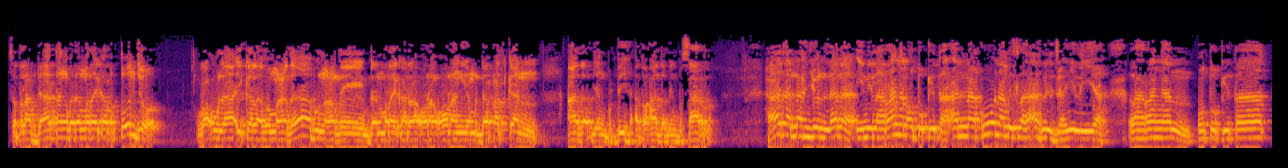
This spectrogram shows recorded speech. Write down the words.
Setelah datang pada mereka petunjuk. Wa ulaika lahum adzabun adzim. Dan mereka adalah orang-orang yang mendapatkan azab yang pedih atau azab yang besar Hada nahyun lana, ini larangan untuk kita an nakuna mislah ahli jahiliyah. Larangan untuk kita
